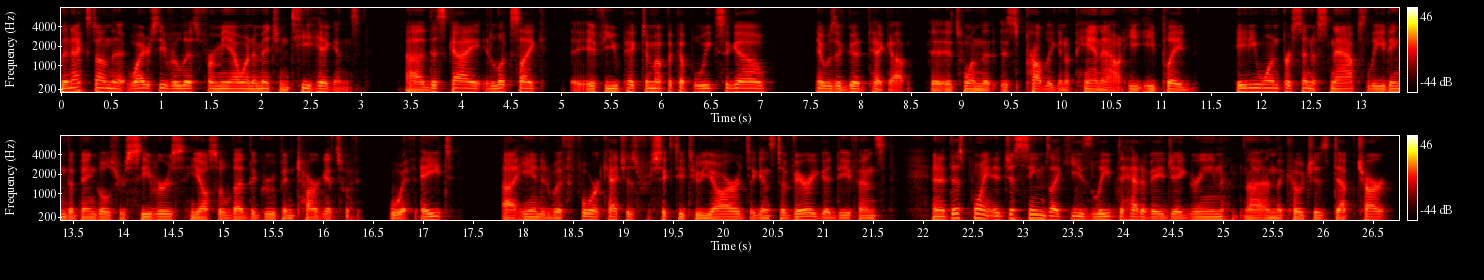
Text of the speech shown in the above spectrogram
The next on the wide receiver list for me, I want to mention Tee Higgins. Uh, this guy, it looks like if you picked him up a couple weeks ago, it was a good pickup. It's one that is probably going to pan out. He he played 81% of snaps, leading the Bengals receivers. He also led the group in targets with with eight. Uh, he ended with four catches for 62 yards against a very good defense. And at this point, it just seems like he's leaped ahead of AJ Green uh, and the coach's depth chart.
